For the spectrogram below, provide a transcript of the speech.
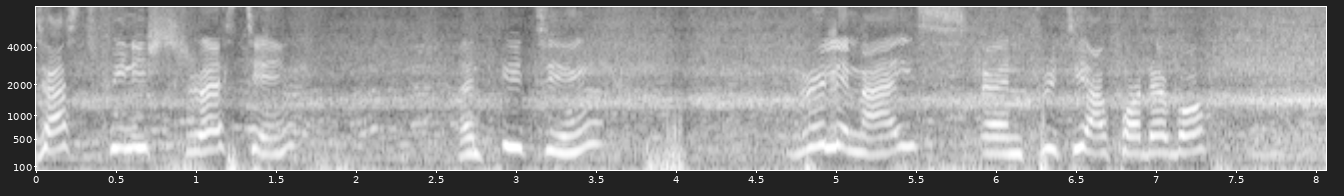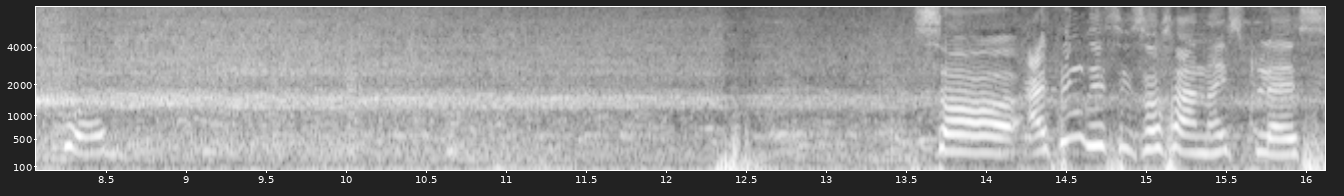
just finished resting and eating really nice and pretty affordable food. So I think this is also a nice place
